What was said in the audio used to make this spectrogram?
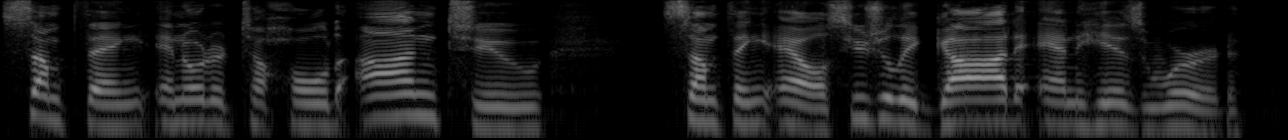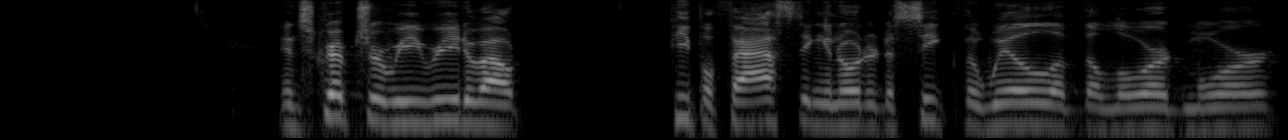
something in order to hold on to something else, usually God and His Word. In Scripture, we read about people fasting in order to seek the will of the Lord more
